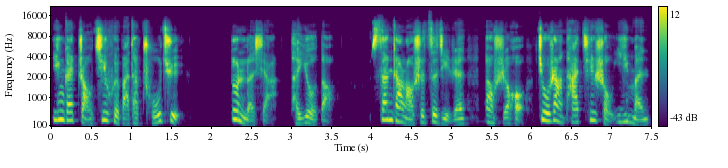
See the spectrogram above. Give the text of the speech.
应该找机会把他除去。顿了下，他又道：“三长老是自己人，到时候就让他接手一门。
